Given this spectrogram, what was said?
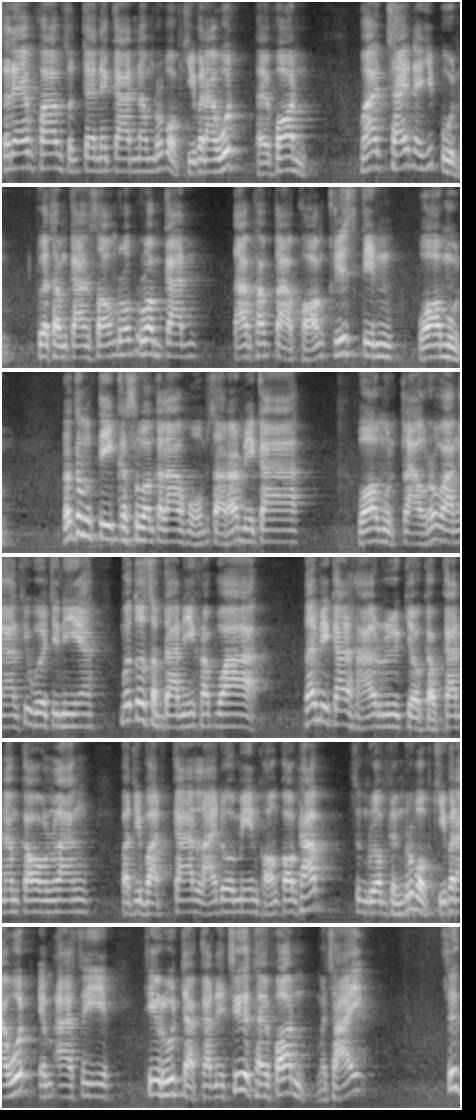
แสดงความสนใจในการนำระบบขีปนาวุธไทฟอน มาใช้ในญี่ปุ่น เพื่อทำการซ้อมรบร่วมกันตามคำกล่าวของคริสติน วอร์มุดรัฐมนตรีกระทรวงกลาโหมสหรัฐอเมริกา วอร์มุดกล่าวระหว่างงานที่เวอร์จิเนีย เมื่อต้นสัปดาห์นี้ครับว่า ได้มีการหารือเกี่ยวกับการนำกองกำลังปฏิบัติการหลายโดเมนของกองทัพ ซึ่งรวมถึงระบบขีปนาวุธ MRC ที่รู้จักกันในชื่อไทฟอนมาใช้ ซึ่ง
